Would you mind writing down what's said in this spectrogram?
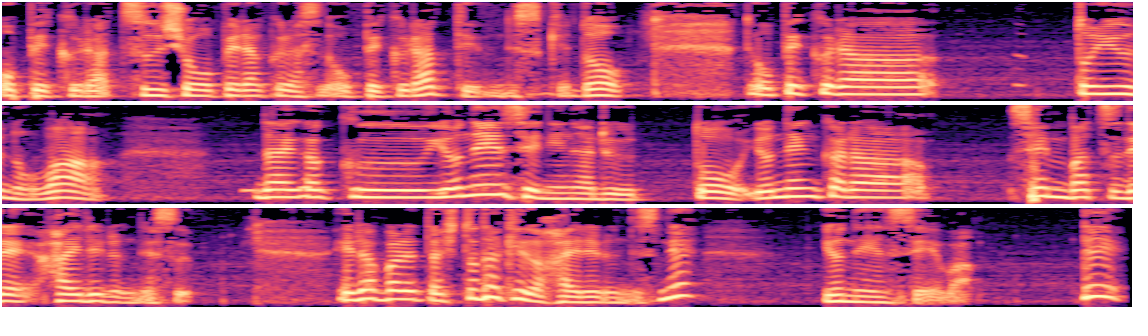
オペクラ、通称オペラクラスでオペクラって言うんですけど、でオペクラというのは、大学4年生になると4年から選抜で入れるんです。選ばれた人だけが入れるんですね。4年生は。で、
